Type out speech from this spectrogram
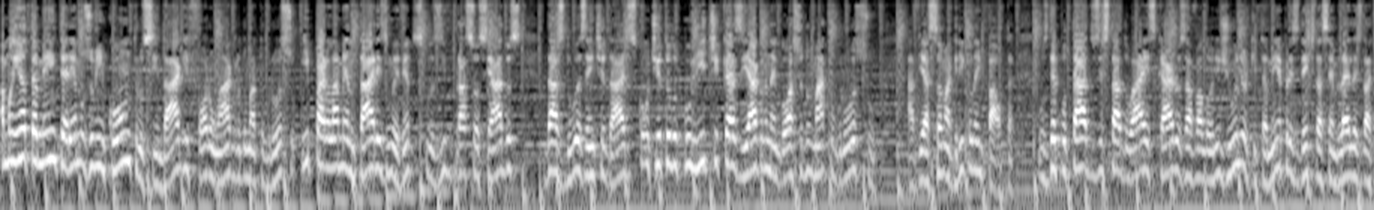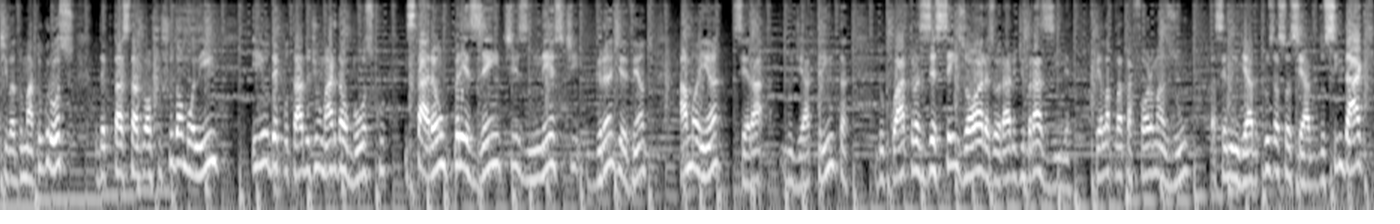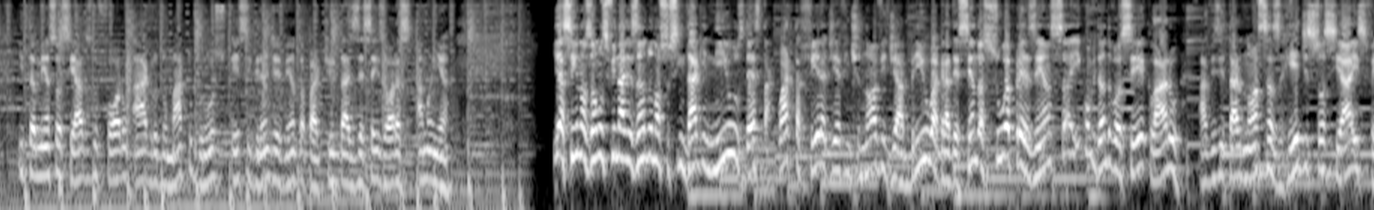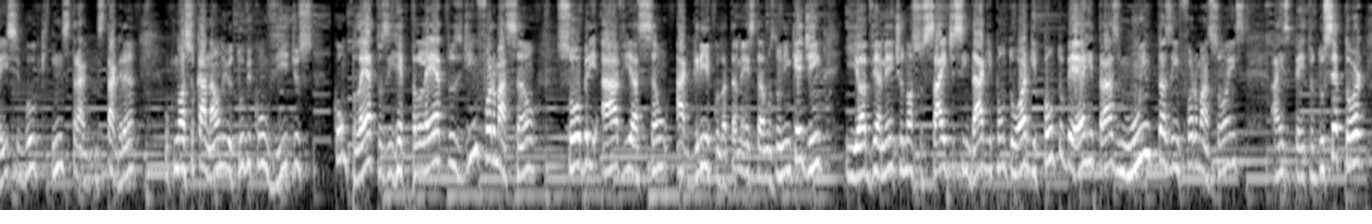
Amanhã também teremos um encontro Sindag, Fórum Agro do Mato Grosso e parlamentares, um evento exclusivo para associados das duas entidades com o título Políticas e Agronegócio do Mato Grosso Aviação Agrícola em Pauta. Os deputados estaduais Carlos Avalone Júnior, que também é presidente da Assembleia Legislativa do Mato Grosso, o deputado estadual Chuchu Dalmolin e o deputado Dilmar Dal Bosco estarão presentes neste grande evento. Amanhã será no dia 30 do 4 às 16 horas, horário de Brasília, pela plataforma Zoom. Está sendo enviado para os associados do SINDAC e também associados do Fórum Agro do Mato Grosso, esse grande evento a partir das 16 horas amanhã. E assim nós vamos finalizando o nosso Sindag News desta quarta-feira, dia 29 de abril, agradecendo a sua presença e convidando você, claro, a visitar nossas redes sociais, Facebook, Insta Instagram, o nosso canal no YouTube com vídeos completos e repletos de informação sobre a aviação agrícola. Também estamos no LinkedIn e, obviamente, o nosso site sindag.org.br traz muitas informações a respeito do setor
